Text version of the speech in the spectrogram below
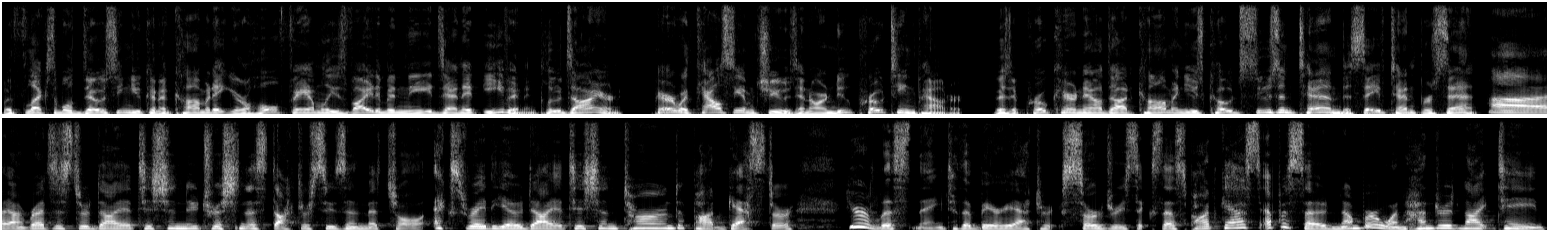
With flexible dosing, you can accommodate your whole family's vitamin needs, and it even includes iron. Paired with calcium chews and our new protein powder. Visit procarenow.com and use code SUSAN10 to save 10%. Hi, I'm registered dietitian nutritionist Dr. Susan Mitchell, ex-radio dietitian turned podcaster. You're listening to the Bariatric Surgery Success Podcast, episode number 119.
